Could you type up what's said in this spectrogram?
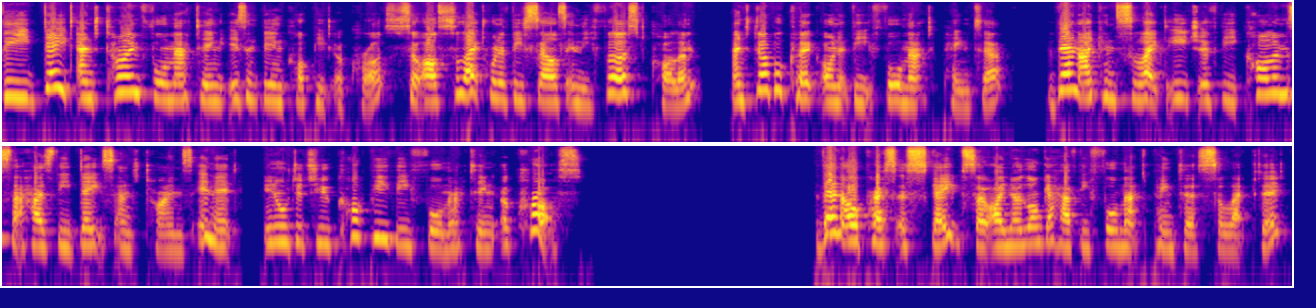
The date and time formatting isn't being copied across, so I'll select one of these cells in the first column and double click on the Format Painter. Then I can select each of the columns that has the dates and times in it in order to copy the formatting across. Then I'll press escape so I no longer have the format painter selected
